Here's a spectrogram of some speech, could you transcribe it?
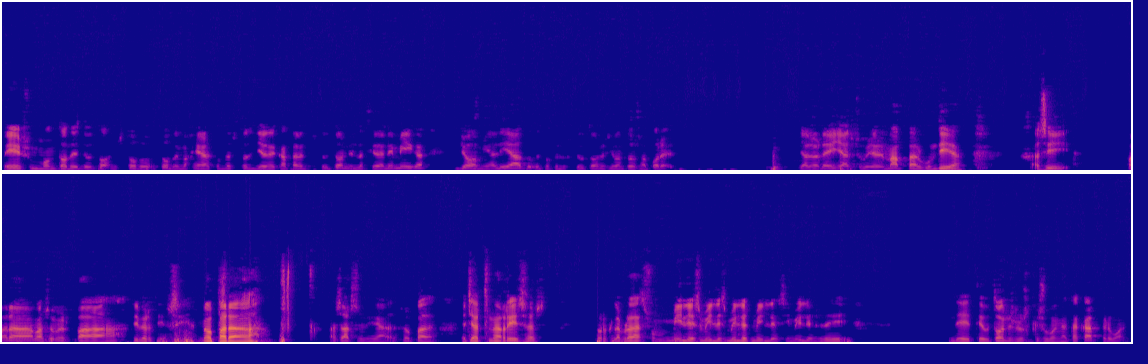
veías un montón de teutones, todo, todo, imaginar todo esto lleno de campamentos teutones, la ciudad enemiga, yo mi aliado, entonces los teutones iban todos a por él. Ya lo haré, ya subiré el mapa algún día, así, para más o menos para divertirse, no para pasarse ni nada, solo para echarte unas risas, porque la verdad son miles, miles, miles, miles y miles de, de teutones los que suben a atacar, pero bueno.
